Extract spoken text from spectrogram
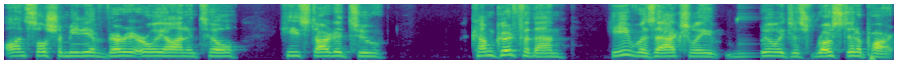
on social media very early on until he started to come good for them. He was actually really just roasted apart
